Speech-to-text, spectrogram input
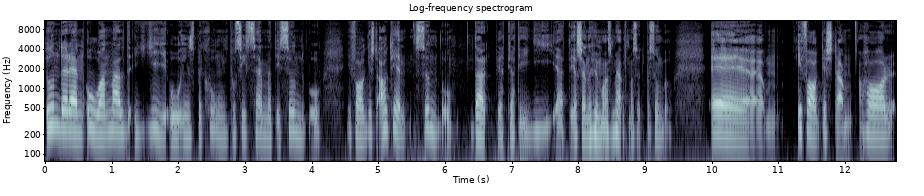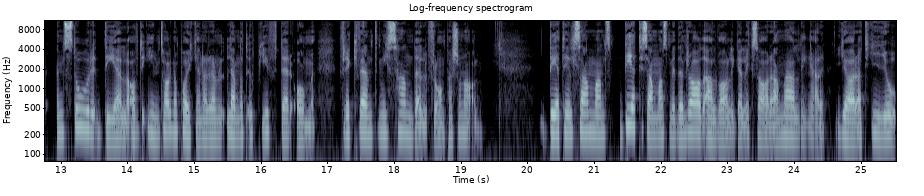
under en oanmäld JO-inspektion på SIS-hemmet i Sundbo i Fagersta. Ah, okej, okay, Sundbo. Där vet jag att det är J Jag känner hur många som helst som har suttit på Sundbo. Eh, I Fagersta har en stor del av de intagna pojkarna lämnat uppgifter om frekvent misshandel från personal. Det tillsammans, det tillsammans med en rad allvarliga lex anmälningar gör att JO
